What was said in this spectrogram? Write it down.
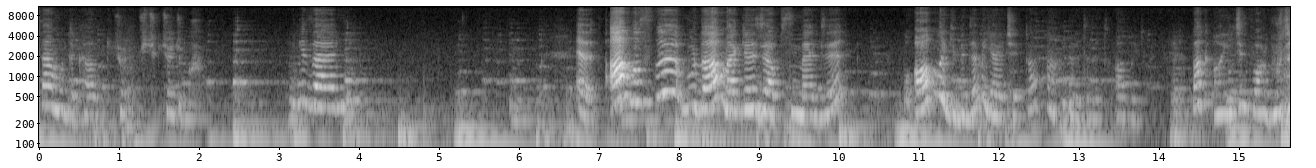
Sen burada kal küçük çocuk. Güzel. Evet ablası burada makyaj yapsın bence. Bu abla gibi değil mi gerçekten? Ha, evet evet abla gibi. Bak ayıcık var burada.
